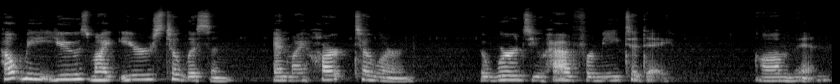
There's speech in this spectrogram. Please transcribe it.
help me use my ears to listen and my heart to learn the words you have for me today. Amen.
